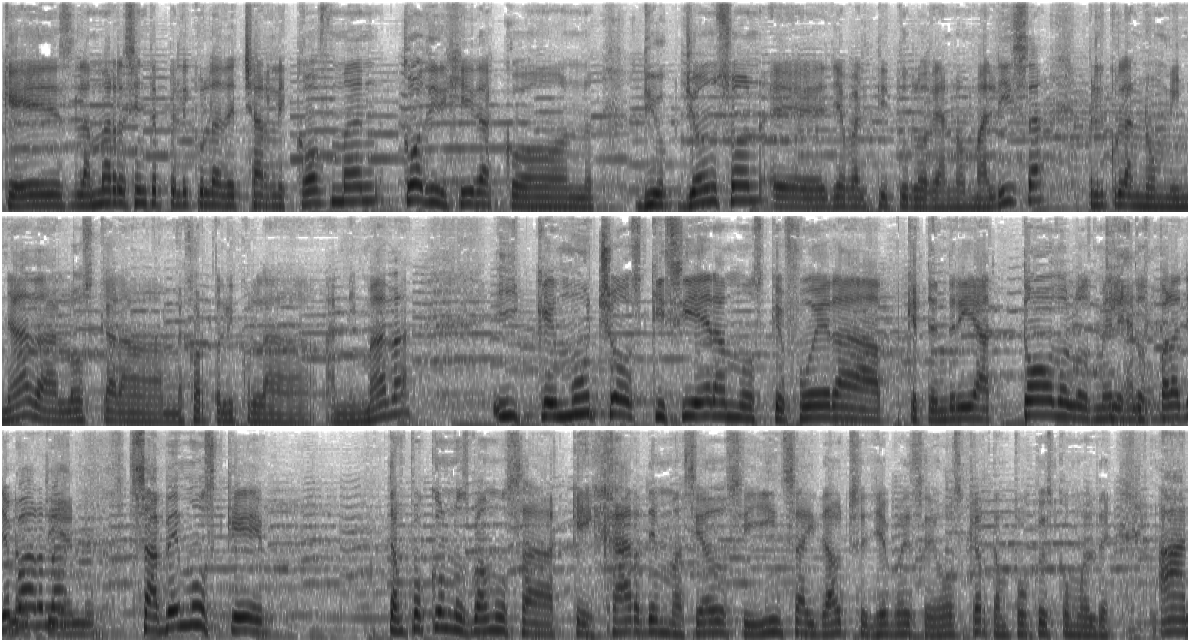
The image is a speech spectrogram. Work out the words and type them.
que es la más reciente película de Charlie Kaufman, codirigida con Duke Johnson, eh, lleva el título de Anomalisa, película nominada al Oscar a Mejor Película Animada. Y que muchos quisiéramos que fuera, que tendría todos los méritos Tiene, para llevarla. Sabemos que tampoco nos vamos a quejar demasiado si Inside Out se lleva ese Oscar. Tampoco es como el de, ah,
